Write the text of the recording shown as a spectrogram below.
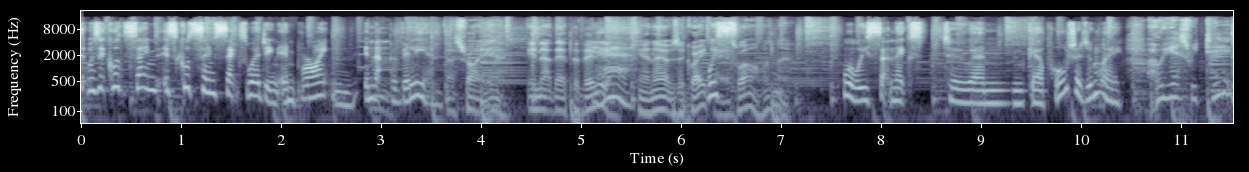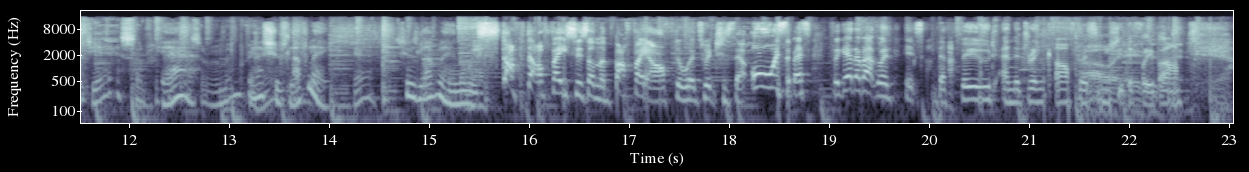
it was it called same? It's called same sex wedding in Brighton in that pavilion. That's right, yeah. In that there pavilion. Yeah. Yeah, no, it was a great We day as well, wasn't it? Well, we sat next to um, Gail Porter, didn't we? Oh, yes, we did. Yes. I, Yeah. yes, I remember. Yeah, she was lovely. Yeah. She was lovely, and then we stuffed our faces on the buffet afterwards, which is the, always the best. Forget about the word. it's the food and the drink afterwards, and Oh, usually the free bar. Yeah.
